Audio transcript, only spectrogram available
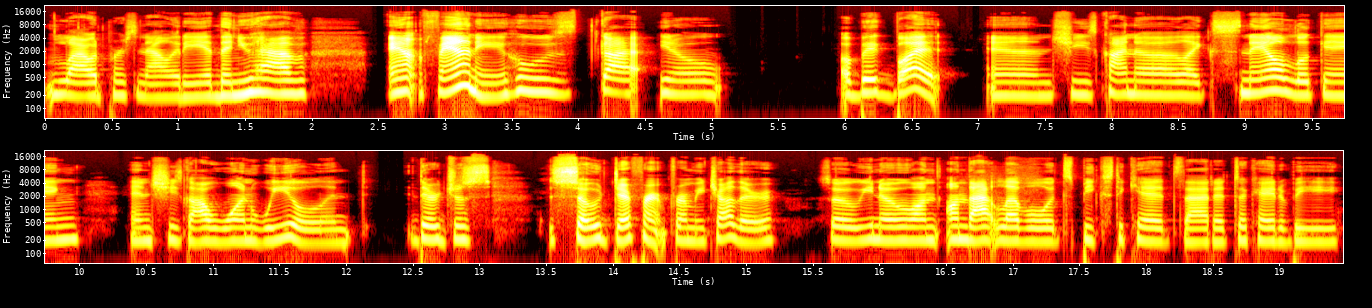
loud personality and then you have aunt fanny who's got you know a big butt and she's kind of like snail looking and she's got one wheel and they're just so different from each other. So you know on on that level it speaks to kids that it's okay to be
